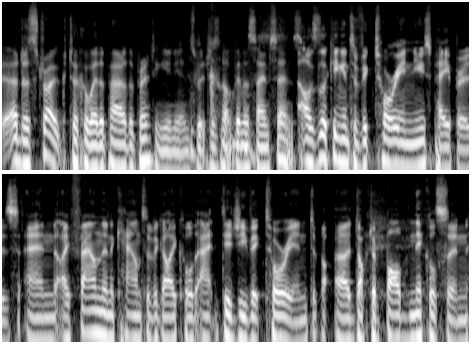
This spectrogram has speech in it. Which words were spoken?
at a stroke, took away the power of the printing unions, which has not been the same since. I was looking into Victorian newspapers and I found an account of a guy called at Digi Victorian. Uh, Dr. Bob Nicholson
